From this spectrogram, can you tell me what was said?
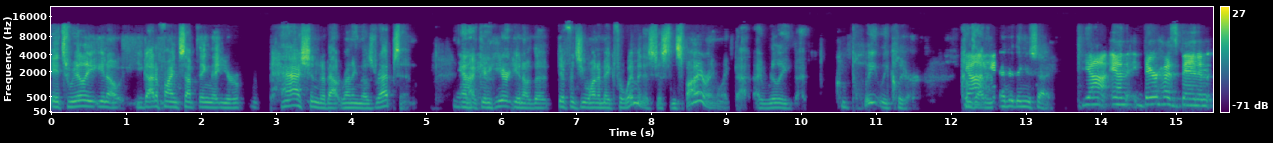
it's really, you know, you got to find something that you're passionate about running those reps in. Yeah. And I can hear, you know, the difference you want to make for women is just inspiring like that. I really, completely clear. Comes yeah. out in everything you say. Yeah, and there has been an,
